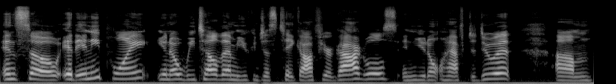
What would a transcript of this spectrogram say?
And so at any point, you know, we tell them you can just take off your goggles and you don't have to do it. Um,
